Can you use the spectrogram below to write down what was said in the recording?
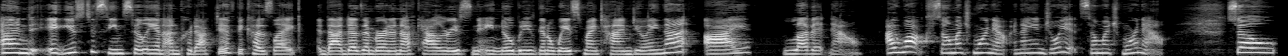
And it used to seem silly and unproductive because, like, that doesn't burn enough calories and ain't nobody's gonna waste my time doing that. I love it now. I walk so much more now and I enjoy it so much more now. So,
